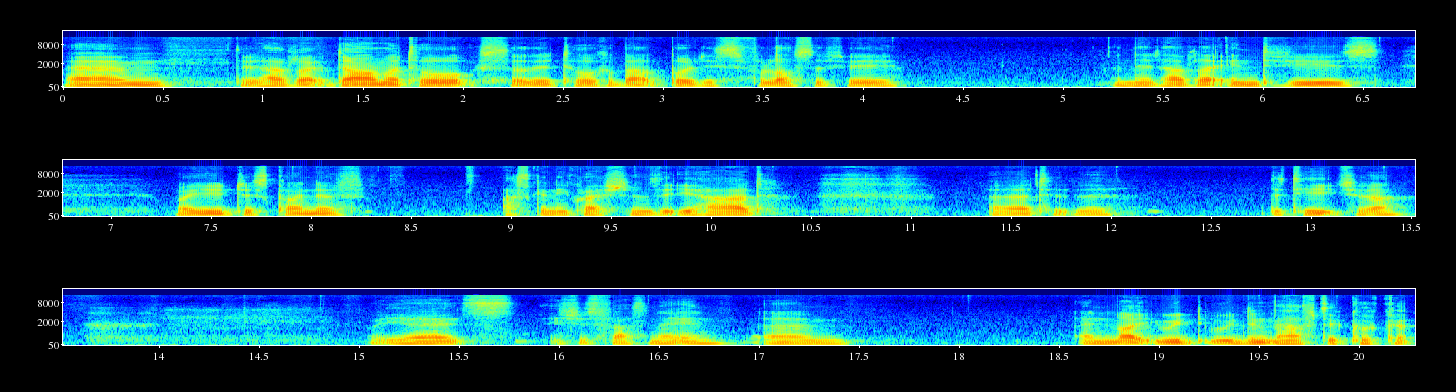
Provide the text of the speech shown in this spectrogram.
um, they'd have like dharma talks so they'd talk about buddhist philosophy and they'd have like interviews where you just kind of ask any questions that you had uh, to the the teacher. But yeah, it's it's just fascinating. Um, and like we we didn't have to cook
